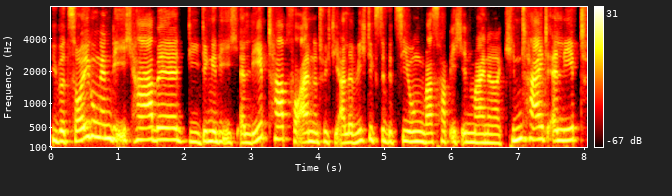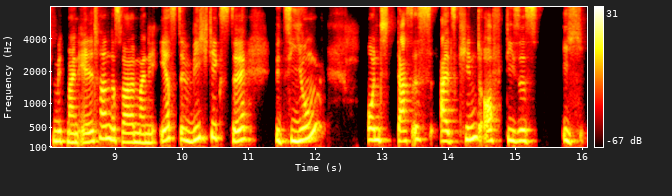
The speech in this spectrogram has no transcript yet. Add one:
Überzeugungen, die ich habe, die Dinge, die ich erlebt habe, vor allem natürlich die allerwichtigste Beziehung, was habe ich in meiner Kindheit erlebt mit meinen Eltern. Das war meine erste wichtigste Beziehung. Und das ist als Kind oft dieses, ich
